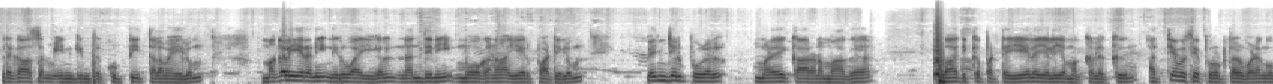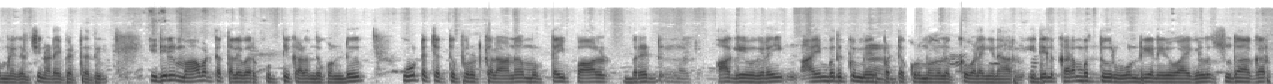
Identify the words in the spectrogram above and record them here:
பிரகாசம் என்கின்ற குட்டி தலைமையிலும் மகளிரணி நிர்வாகிகள் நந்தினி மோகனா ஏற்பாட்டிலும் பெஞ்சல் புழல் மழை காரணமாக பாதிக்கப்பட்ட ஏழை எளிய மக்களுக்கு அத்தியாவசிய பொருட்கள் வழங்கும் நிகழ்ச்சி நடைபெற்றது. இதில் மாவட்ட தலைவர் குட்டி கலந்து கொண்டு ஊட்டச்சத்து பொருட்களான முட்டை பால் பிரெட் ஆகியவைகளை ஐம்பதுக்கும் மேற்பட்ட குடும்பங்களுக்கு வழங்கினார். இதில் கடம்பத்தூர் ஒன்றிய நிர்வாகிகள் சுதாகர்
